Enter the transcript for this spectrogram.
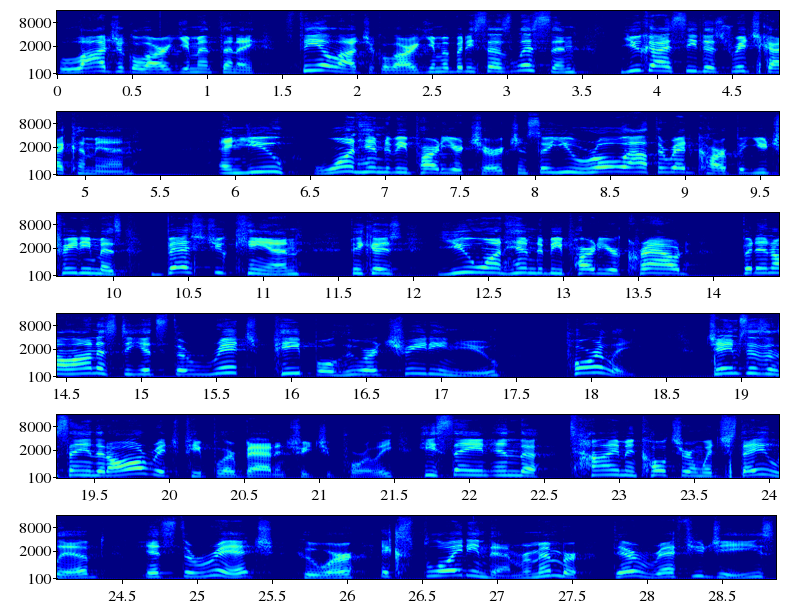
logical argument than a theological argument, but he says, listen, you guys see this rich guy come in, and you want him to be part of your church, and so you roll out the red carpet, you treat him as best you can, because you want him to be part of your crowd. But in all honesty, it's the rich people who are treating you poorly. James isn't saying that all rich people are bad and treat you poorly. He's saying in the time and culture in which they lived, it's the rich who were exploiting them. Remember, they're refugees.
